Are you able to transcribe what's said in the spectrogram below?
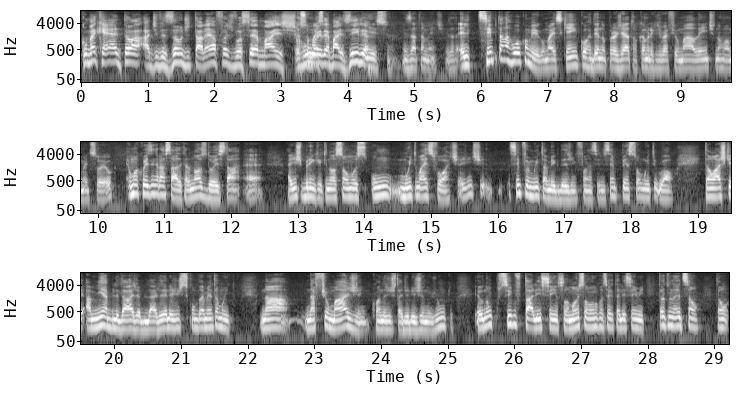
Como é que é, então, a, a divisão de tarefas? Você é mais Eu rua, mais- ele é mais ilha? Isso, exatamente, exata- Ele sempre tá na rua comigo, mas quem coordena o projeto, a câmera que a gente vai filmar, a lente, normalmente sou eu. É uma coisa engraçada, cara, nós dois, tá? É, a gente brinca que nós somos um muito mais forte. A gente sempre foi muito amigo desde a infância, a gente sempre pensou muito igual. Então, acho que a minha habilidade, a habilidade dele, a gente se complementa muito. Na, na filmagem, quando a gente está dirigindo junto, eu não consigo estar ali sem o Salomão e o Salomão não consegue estar ali sem mim, tanto na edição. Então,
